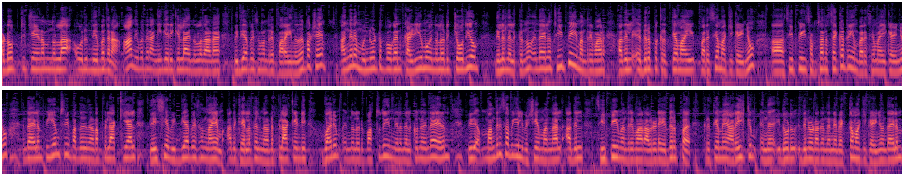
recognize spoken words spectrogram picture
അഡോപ്റ്റ് ചെയ്യണം എന്നുള്ള ഒരു നിബന്ധന. ആ നിബന്ധന അംഗീകരിക്കില്ല എന്നുള്ളതാണ് വിദ്യാഭ്യാസ മന്ത്രി പറയുന്നത്. പക്ഷേ അങ്ങനെ മുന്നോട്ട് പോകാൻ കഴിയുമോ എന്നുള്ളൊരു ചോദ്യവും നിലനിൽക്കുന്നു. എന്തായാലും സി പി ഐ മന്ത്രിമാർ അതിൽ എതിർപ്പ് കൃത്യമായി പരസ്യമാക്കി കഴിഞ്ഞു. സി പി ഐ സംസ്ഥാന സെക്രട്ടറിയും പരസ്യമായി കഴിഞ്ഞു. എന്തായാലും പി എം ശ്രീ പദ്ധതി നടപ്പിലാക്കിയാൽ ദേശീയ വിദ്യാഭ്യാസ നയം അത് കേരളത്തിൽ നടപ്പിലാക്കേണ്ടി വരും എന്നുള്ളൊരു വസ്തുതയും നിലനിൽക്കുന്നു. എന്തായാലും മന്ത്രിസഭയിൽ വിഷയം വന്നാൽ അതിൽ സി പി ഐ മന്ത്രിമാർ അവരുടെ എതിർപ്പ് കൃത്യമായി അറിയിക്കും എന്ന് ഇതോട് ഇതിനോടകം തന്നെ വ്യക്തമാക്കി കഴിഞ്ഞു. എന്തായാലും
